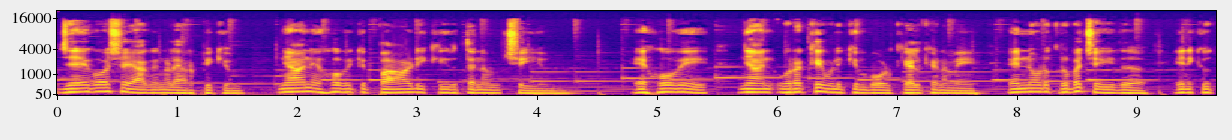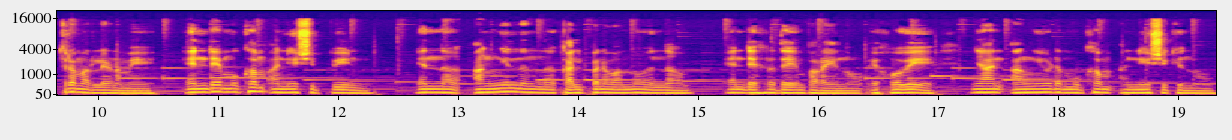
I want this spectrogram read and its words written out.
ജയഘോഷയാഗങ്ങളെ അർപ്പിക്കും. ഞാൻ യഹോവയ്ക്ക് പാടി കീർത്തനം ചെയ്യും. യഹോവേ ഞാൻ ഉറക്കെ വിളിക്കുമ്പോൾ കേൾക്കണമേ. എന്നോട് കൃപ ചെയ്ത് എനിക്ക് ഉത്തരമറിയണമേ എന്റെ മുഖം അന്വേഷിപ്പീൻ എന്ന് അങ്ങിൽ നിന്ന് കൽപ്പന വന്നു എന്ന് എന്റെ ഹൃദയം പറയുന്നു. യഹോവേ ഞാൻ അങ്ങയുടെ മുഖം അന്വേഷിക്കുന്നു.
